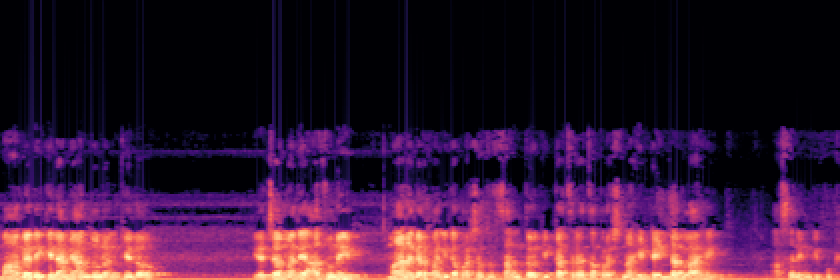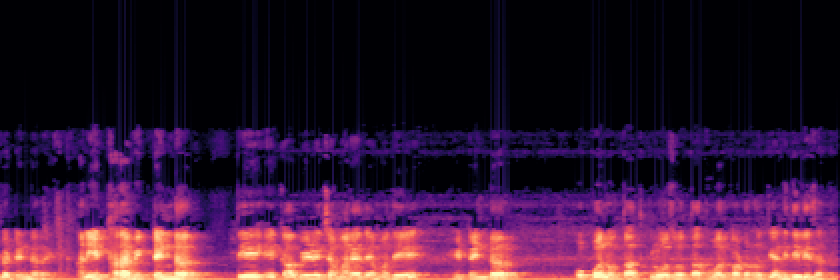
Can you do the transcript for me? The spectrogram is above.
मागं देखील आम्ही आंदोलन केलं. याच्यामध्ये अजूनही महानगरपालिका प्रशासन सांगतं की कचऱ्याचा प्रश्न हे टेंडरला आहे. असं नेमकी कुठलं टेंडर आहे? आणि एक ठराविक टेंडर ते एका वेळेच्या मर्यादेमध्ये हे टेंडर ओपन होतात क्लोज होतात वर्क ऑर्डर होते आणि दिली जाते.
